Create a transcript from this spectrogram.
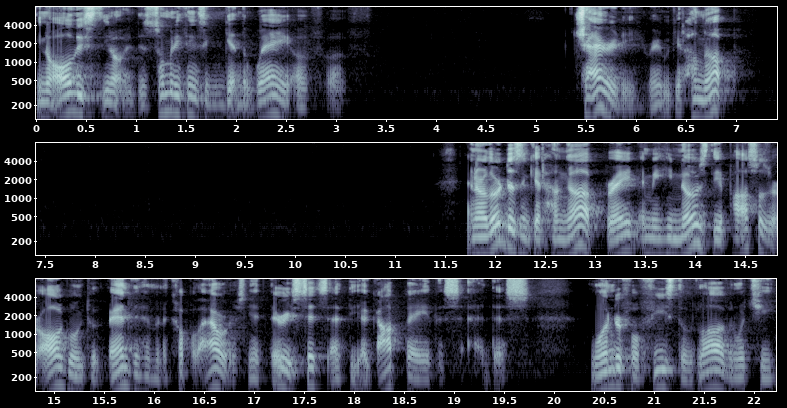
You know, all these, you know, there's so many things that can get in the way of, of charity, right? We get hung up And our Lord doesn't get hung up, right? I mean, he knows the apostles are all going to abandon him in a couple hours, and yet there he sits at the agape, this, this wonderful feast of love in which he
